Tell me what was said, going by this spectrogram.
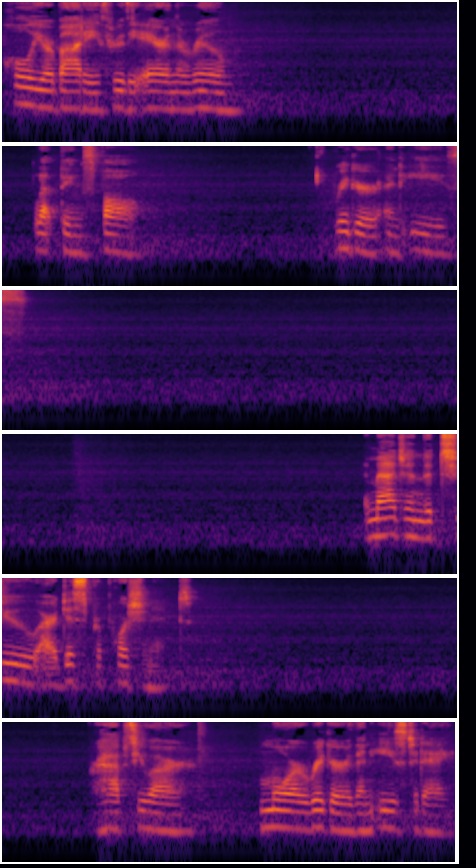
Pull your body through the air in the room. Let things fall. Rigor and ease. Imagine the two are disproportionate. Perhaps you are more rigor than ease today,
